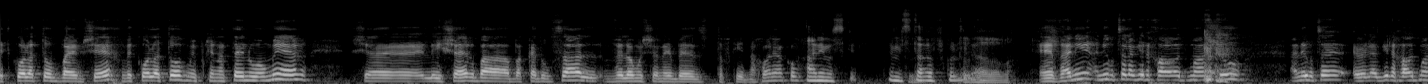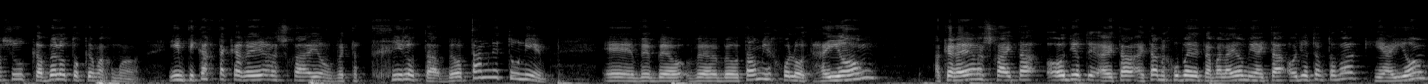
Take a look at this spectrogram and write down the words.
את כל הטוב בהמשך, וכל הטוב מבחינתנו אומר להישאר בכדורסל ולא משנה באיזה תפקיד, נכון יעקב? אני מסכים. אני מצטרף כל תודה מילה. רבה. אה, ואני אני רוצה להגיד לך עוד משהו, אני רוצה אה, להגיד לך עוד משהו, קבל אותו כמחמאה. אם תיקח את הקריירה שלך היום ותתחיל אותה באותם נתונים אה, ובא- ובאותן יכולות, היום הקריירה שלך הייתה עוד יותר, הייתה, הייתה מכובדת, אבל היום היא הייתה עוד יותר טובה, כי היום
